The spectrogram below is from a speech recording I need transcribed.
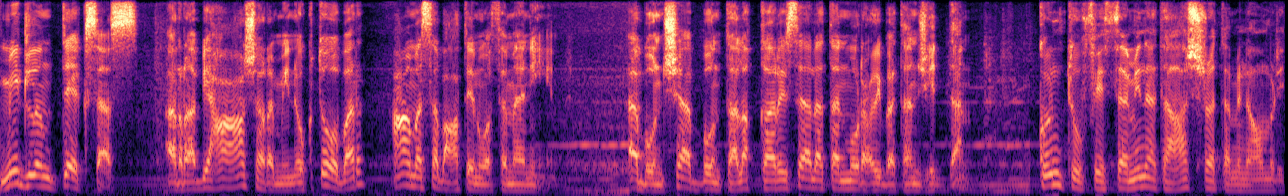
ميدلاند تكساس الرابع عشر من أكتوبر عام 87 أب شاب تلقى رسالة مرعبة جدا. كنت في الثامنة عشرة من عمري.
